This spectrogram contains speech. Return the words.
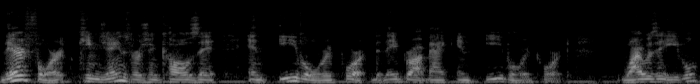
Therefore, King James Version calls it an evil report, that they brought back an evil report. Why was it evil?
